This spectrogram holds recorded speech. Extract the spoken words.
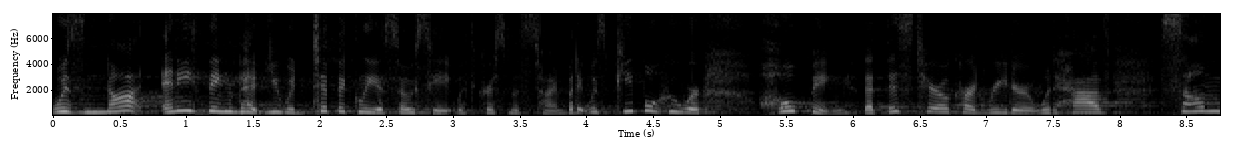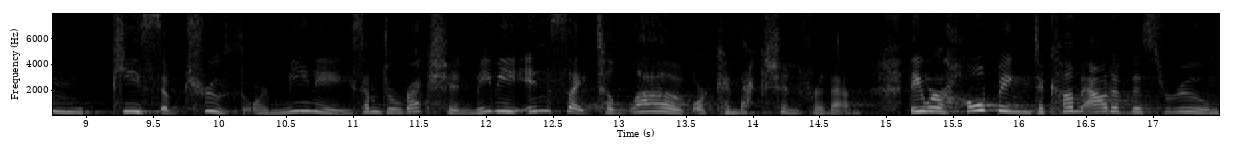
was not anything that you would typically associate with Christmas time, but it was people who were hoping that this tarot card reader would have some piece of truth or meaning, some direction, maybe insight to love or connection for them. They were hoping to come out of this room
